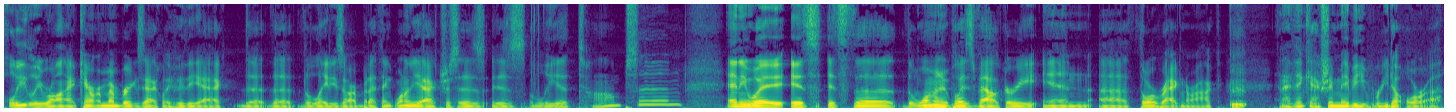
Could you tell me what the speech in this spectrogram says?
completely wrong. I can't remember exactly who the act the, the the ladies are, but I think one of the actresses is Leah Thompson. Anyway, it's it's the the woman who plays Valkyrie in uh, Thor Ragnarok, and I think actually maybe Rita Ora.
